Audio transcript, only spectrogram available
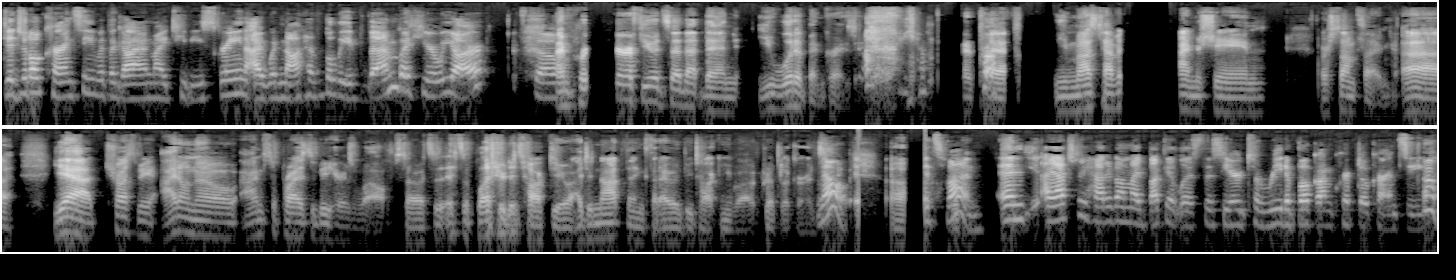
digital currency with a guy on my TV screen, I would not have believed them. But here we are. So I'm pretty sure if you had said that then, you would have been crazy. Yeah, you must have a time machine or something. Uh, yeah, trust me, I don't know. I'm surprised to be here as well. So it's a, it's a pleasure to talk to you. I did not think that I would be talking about cryptocurrency. no, it- Uh, it's fun. And I actually had it on my bucket list this year to read a book on cryptocurrency. Oh.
